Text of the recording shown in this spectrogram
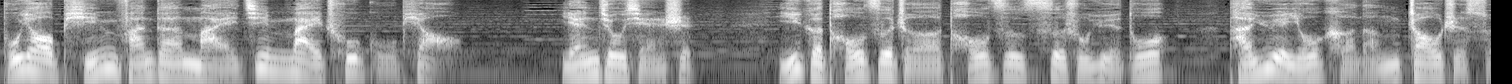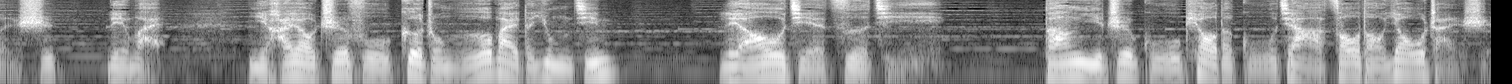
不要频繁的买进卖出股票。研究显示，一个投资者投资次数越多，他越有可能招致损失。另外，你还要支付各种额外的佣金。了解自己。当一只股票的股价遭到腰斩时，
